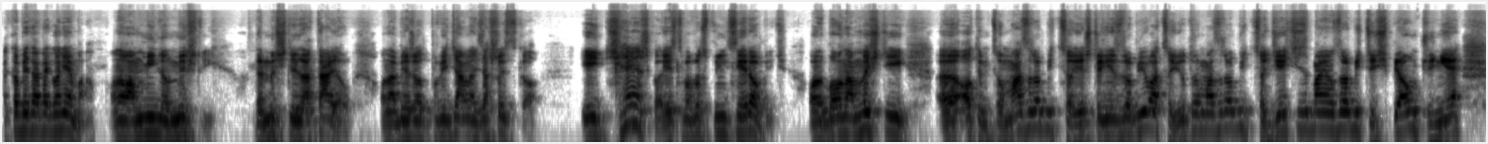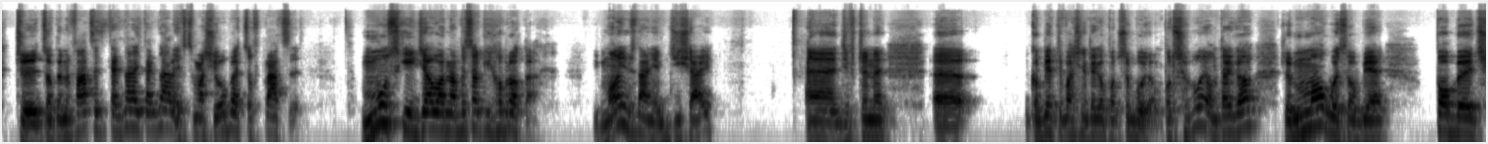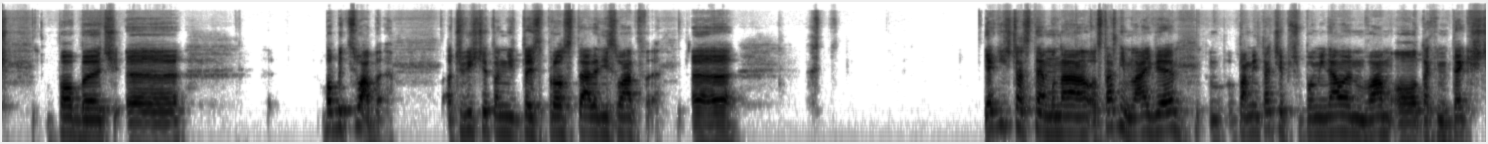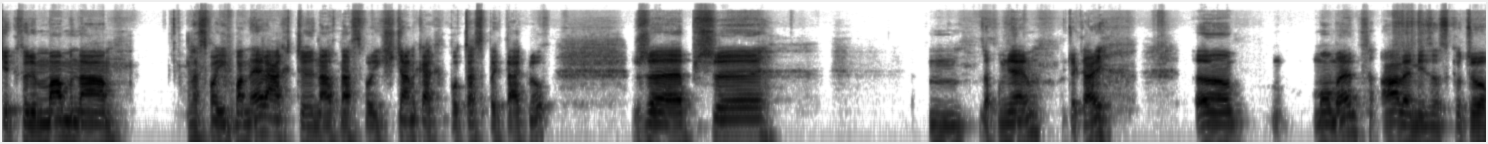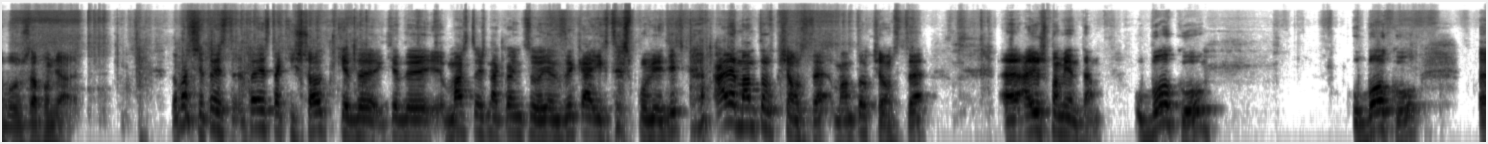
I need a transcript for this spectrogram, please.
A kobieta tego nie ma. Ona ma milion myśli. Te myśli latają. Ona bierze odpowiedzialność za wszystko. Jej ciężko jest po prostu nic nie robić bo ona myśli e, o tym, co ma zrobić, co jeszcze nie zrobiła, co jutro ma zrobić, co dzieci mają zrobić, czy śpią, czy nie, czy co ten facet i tak dalej, i tak dalej, w co ma się ubrać, co w pracy. Mózg jej działa na wysokich obrotach. I moim zdaniem dzisiaj e, dziewczyny, e, kobiety właśnie tego potrzebują. Potrzebują tego, żeby mogły sobie pobyć, pobyć, e, pobyć słabe. Oczywiście to, nie, to jest proste, ale nie jest łatwe. E, Jakiś czas temu na ostatnim live, pamiętacie, przypominałem wam o takim tekście, który mam na, na swoich banerach czy na, na swoich ściankach podczas spektaklów, że przy. Hmm, zapomniałem, czekaj. E, moment, ale mnie zaskoczyło, bo już zapomniałem. Zobaczcie, to jest, to jest taki szok, kiedy, kiedy masz coś na końcu języka i chcesz powiedzieć, ale mam to w książce, mam to w książce. E, a już pamiętam, u boku, u boku e,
